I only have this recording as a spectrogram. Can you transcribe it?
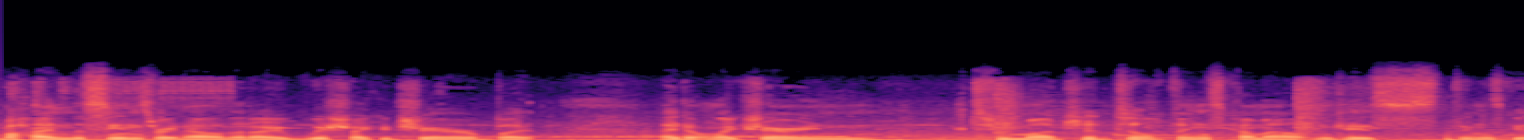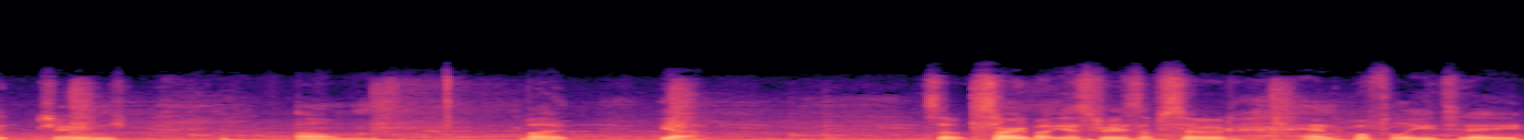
behind the scenes right now that I wish I could share, but I don't like sharing too much until things come out in case things get changed. Um, but yeah. So sorry about yesterday's episode, and hopefully today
